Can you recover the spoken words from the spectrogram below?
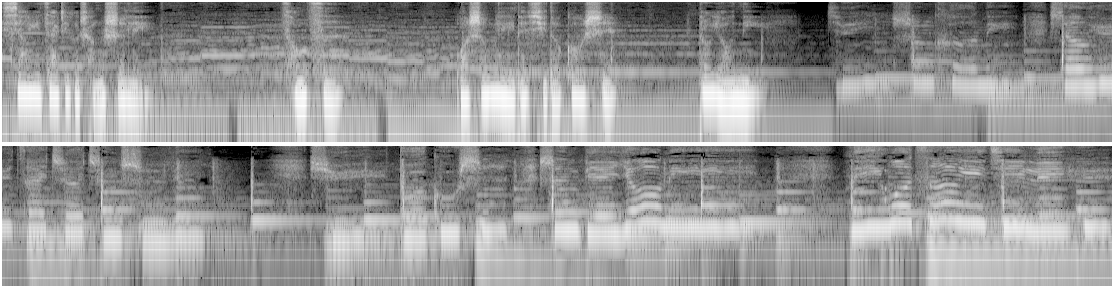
相遇在这个城市里。从此，我生命里的许多故事都有你。今生和你相遇在这城市。是，身边有你，你我曾一起淋雨，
